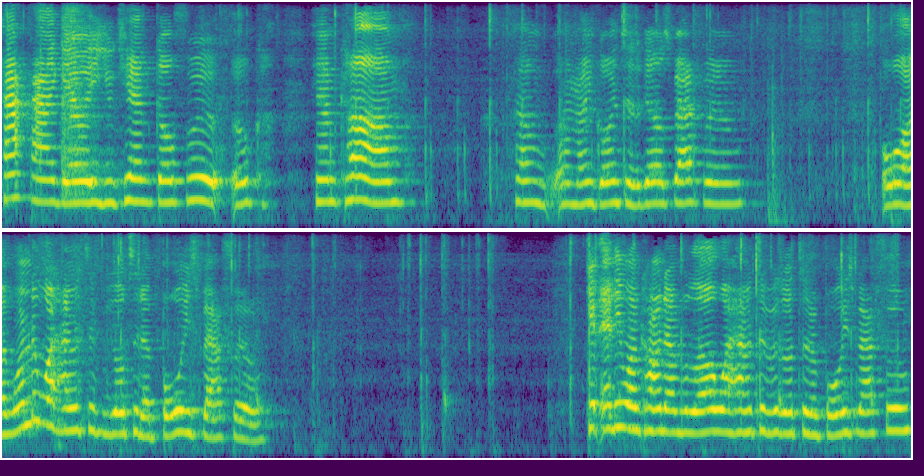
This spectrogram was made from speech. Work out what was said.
Ha ha, Garry, you can't go through. Oh, can't come. Am, am I going to the girls' bathroom? Oh, I wonder what happens if we go to the boys' bathroom. Can anyone comment down below what happens if we go to the boys' bathroom?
